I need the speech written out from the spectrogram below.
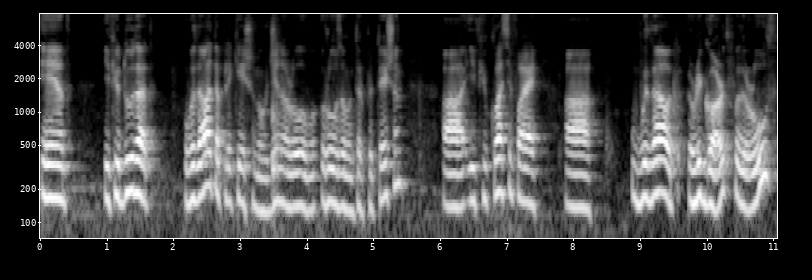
And if you do that without application of general rules of interpretation, uh, if you classify uh, without regard for the rules,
